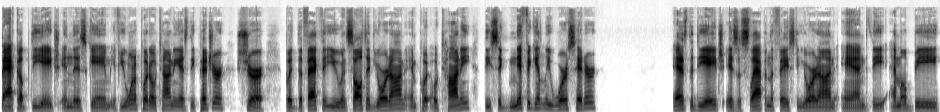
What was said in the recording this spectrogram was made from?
backup DH in this game. If you want to put Ohtani as the pitcher, sure. But the fact that you insulted Yordan and put Ohtani, the significantly worse hitter, as the DH is a slap in the face to Yordan, and the MLB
